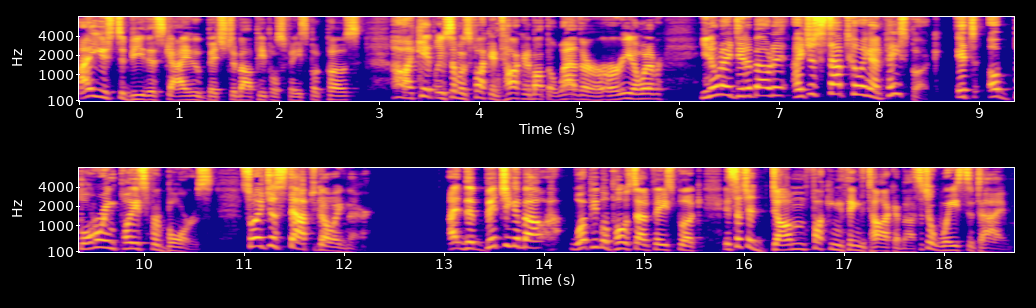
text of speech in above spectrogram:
I used to be this guy who bitched about people's Facebook posts. Oh, I can't believe someone's fucking talking about the weather or you know whatever. You know what I did about it? I just stopped going on Facebook. It's a boring place for bores, so I just stopped going there. I, the bitching about what people post on Facebook is such a dumb fucking thing to talk about. Such a waste of time.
